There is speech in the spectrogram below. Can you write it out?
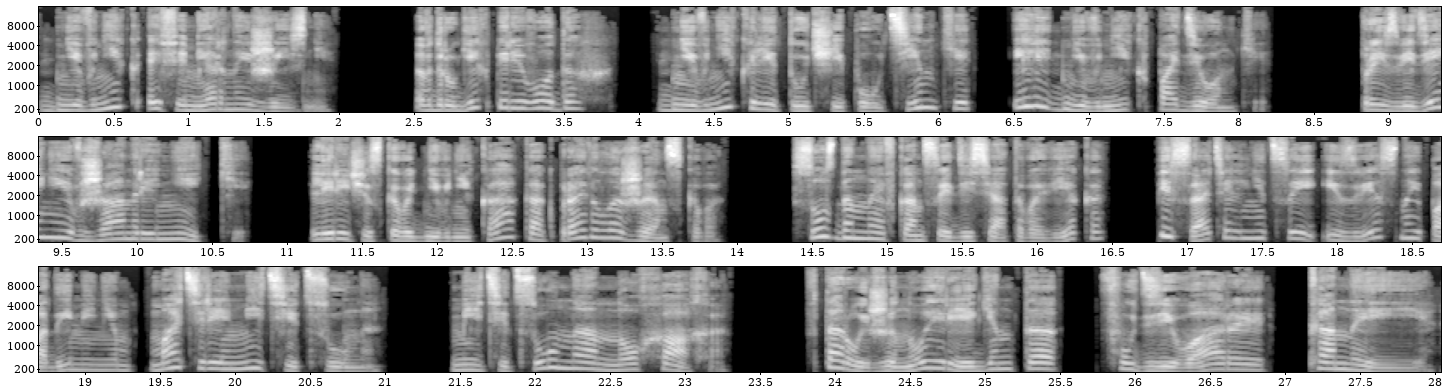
Дневник эфемерной жизни. В других переводах дневник летучей паутинки или дневник паденки. Произведение в жанре Никки, лирического дневника, как правило, женского, созданное в конце X века писательницей, известной под именем матери Митицуна, Митицуна Нохаха, второй женой регента Фудзивары Канеи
